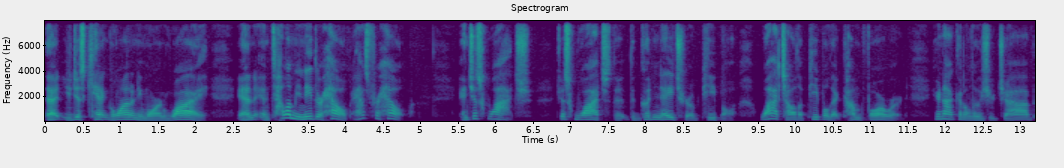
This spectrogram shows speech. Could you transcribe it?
that you just can't go on anymore and why. And, and tell them you need their help. Ask for help. And just watch. Just watch the, the good nature of people. Watch all the people that come forward. You're not going to lose your job.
